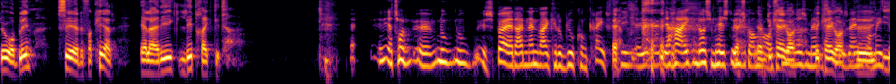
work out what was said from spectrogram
døv og blind? Ser jeg det forkert? Eller er det ikke lidt rigtigt? Jeg tror, øh, nu, nu spørger jeg dig den anden vej, kan du blive konkret? Fordi ja. øh, jeg har ikke noget som helst ønske om ja, at styre noget som helst det kan jeg godt. Øh, I,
